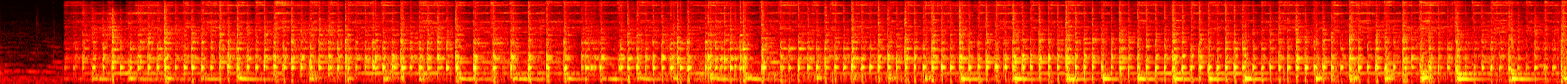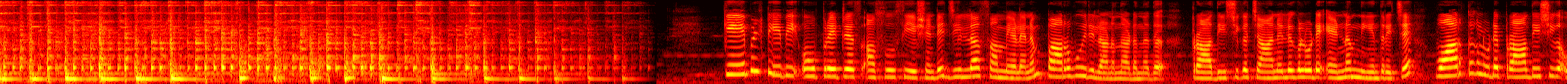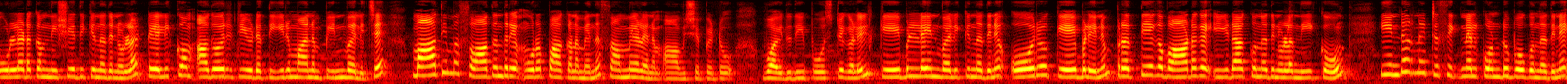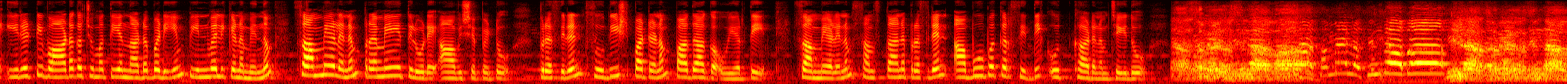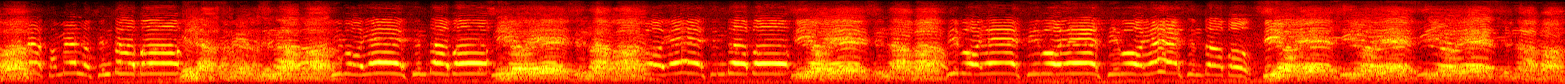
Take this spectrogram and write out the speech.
വി ഓപ്പറേറ്റേഴ്സ് അസോസിയേഷന്റെ ജില്ലാ സമ്മേളനം പറവൂരിലാണ് നടന്നത്. പ്രാദേശിക ചാനലുകളുടെ എണ്ണം നിയന്ത്രിച്ച് വാർത്തകളുടെ പ്രാദേശിക ഉള്ളടക്കം നിഷേധിക്കുന്നതിനുള്ള ടെലികോം അതോറിറ്റിയുടെ തീരുമാനം പിൻവലിച്ച് മാധ്യമ സ്വാതന്ത്ര്യം ഉറപ്പാക്കണമെന്ന് സമ്മേളനം ആവശ്യപ്പെട്ടു. വൈദ്യുതി പോസ്റ്റുകളിൽ കേബിൾ ലൈൻ വലിക്കുന്നതിന് ഓരോ കേബിളിനും പ്രത്യേക വാടക ഈടാക്കുന്നതിനുള്ള നീക്കവും ഇന്റർനെറ്റ് സിഗ്നൽ കൊണ്ടുപോകുന്നതിന് ഇരട്ടി വാടക ചുമത്തിയ നടപടിയും പിൻവലിക്കണമെന്നും സമ്മേളനം പ്രമേയത്തിലൂടെ ആവശ്യപ്പെട്ടു. പ്രസിഡന്റ് സുധീഷ് പട്ടണം പതാക ഉയർത്തി സമ്മേളനം സംസ്ഥാന പ്രസിഡന്റ് അബൂബക്കർ സിദ്ദിഖ് ഉദ്ഘാടനം ചെയ്തു സിഒഎ സിന്ദാബാദ് സിഒഎ സിഒഎ സിഒഎ സിന്ദാബാദ്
